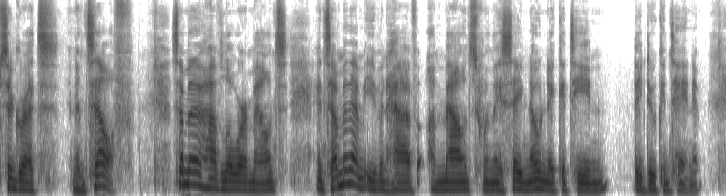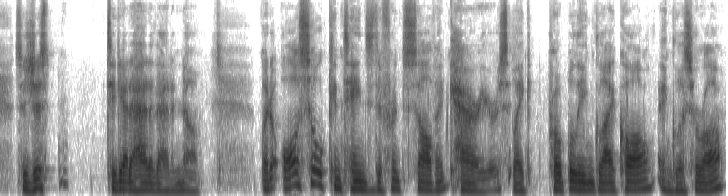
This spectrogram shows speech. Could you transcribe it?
cigarettes in itself. Some of them have lower amounts, and some of them even have amounts when they say no nicotine, they do contain it. So just to get ahead of that and know but it also contains different solvent carriers like propylene glycol and glycerol.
